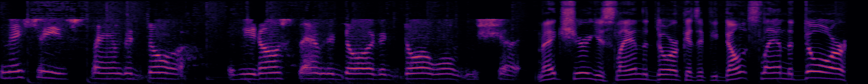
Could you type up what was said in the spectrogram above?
make sure you slam the door. If you don't slam the door, the door won't be shut. Make sure you slam the door because if you don't slam the door,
